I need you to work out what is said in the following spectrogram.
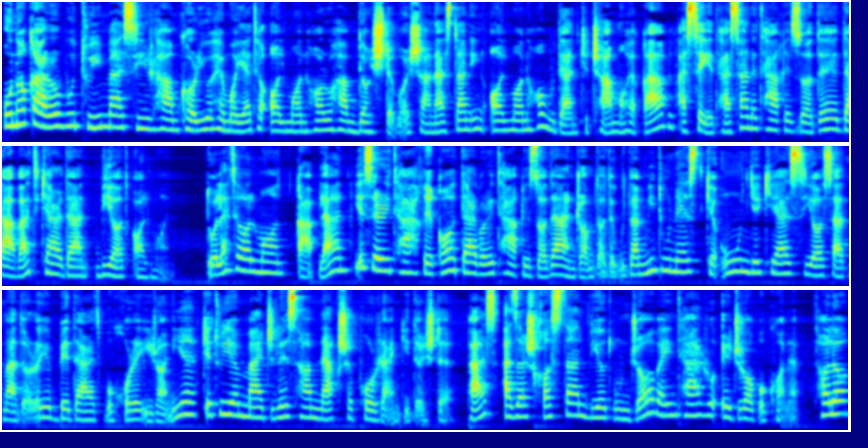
اونا قرار بود تو این مسیر همکاری و حمایت آلمان ها رو هم داشته باشن. اصلا این آلمان ها بودن که چند ماه قبل از سید حسن تقیزاده دعوت کردن بیاد آلمان. دولت آلمان قبلا یه سری تحقیقات درباره تقیزاده انجام داده بود و می‌دونست که اون یکی از سیاستمدارای به درد بخور ایرانیه که توی مجلس هم نقش پررنگی داشته. پس ازش خواستن بیاد اونجا و این طرح رو اجرا بکنه. حالا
